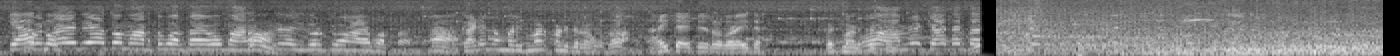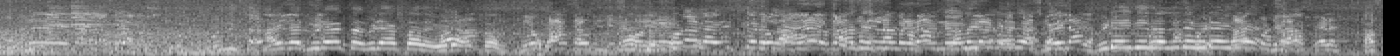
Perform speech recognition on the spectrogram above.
ಕ್ಯಾ वो नहीं दिया तो मार तो बोलता है वो महाराष्ट्र का इधर क्यों आया बोलता है ಗಾಡಿ ನಂಬರ್ ಇದು ಮಾಡ್ಕೊಂಡಿದ್ದೀರಾ ಹೌದಾ ಆಯ್ತು ಆಯ್ತು ಇದ್ರೊಳಗಡೆ ಐತೆ ಕಟ್ ಮಾಡಿ वो हमें क्या करता है ಐದೈದು ವಿಡಿಯೋ ಆಗ್ತದೆ ವಿಡಿಯೋ ಆಗ್ತದೆ ವಿಡಿಯೋ ಆಗ್ತದೆ. ವಿಡಿಯೋ ಇದೆ ಇದರಲ್ಲಿದೆ ವಿಡಿಯೋ ಇದೆ. ಕಾಸು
